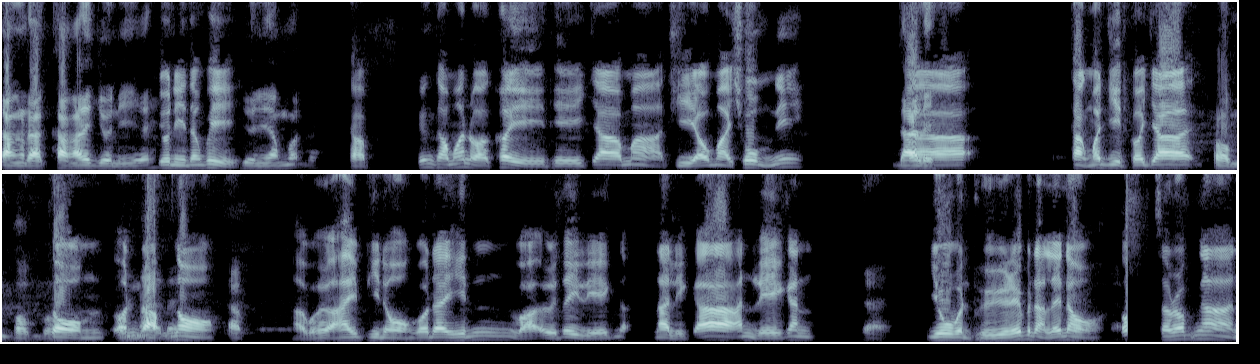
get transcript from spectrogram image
ตั้งระฆังอะไรอยู่นี่เลยอยู่นี่ทั้งพี่อยู่นี่ทั้งหมดเลยถึงทำมันว่าเคยที่จะมาเที่ยวมาชมนี่ได้เลยจะ ทางมัสยิดก็จะพร้อมพร้อมพร้อม ตอมต้อนรับได้เลยเนาะครับอ่าเพื่อให้พี่น้องก็ได้เห็นว่าเออได้เล็กนาฬิกาอันเล็กกันใช่ อยู่บนผือได้ปานนั้นเลยเนาะสำหรับงาน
